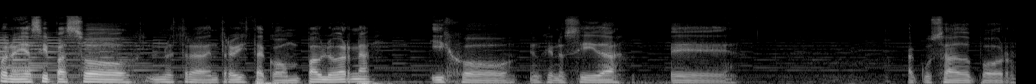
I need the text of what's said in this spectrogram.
Bueno, y así pasó nuestra entrevista con Pablo Berna, hijo de un genocida, eh, acusado por,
